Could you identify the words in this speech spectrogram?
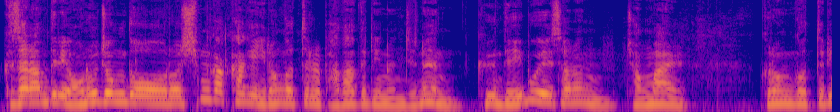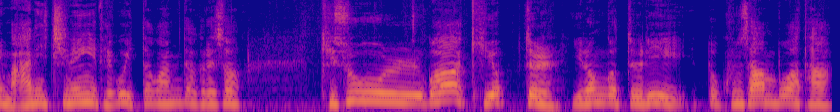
그 사람들이 어느 정도로 심각하게 이런 것들을 받아들이는지는 그 내부에서는 정말 그런 것들이 많이 진행이 되고 있다고 합니다. 그래서 기술과 기업들 이런 것들이 또 군사안보와 다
